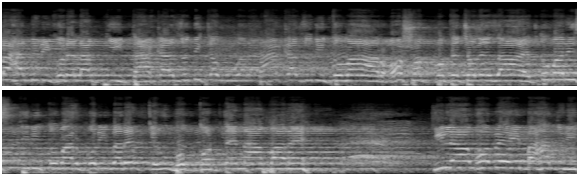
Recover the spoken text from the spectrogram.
বাহাদুরি করে লাভ কি? টাকা যদি টাকা যদি তোমার অসৎ পথে চলে যায়, তোমার স্ত্রী, তোমার পরিবারের কেউ ভোগ করতে না পারে। কি লাভ হবে এই বাহাদুরি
